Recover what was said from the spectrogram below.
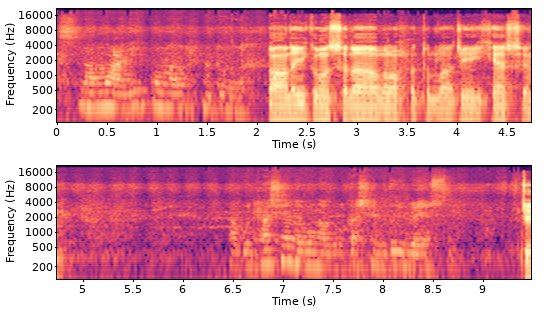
আসসালামু আলাইকুম রহমতুল্লাহ ওয়ালাইকুম আসসালাম রহমতুল্লাহ জি কে আসছেন আবুল হাসেম এবং আবুল কাশেম দুই ভাই আসছি জি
